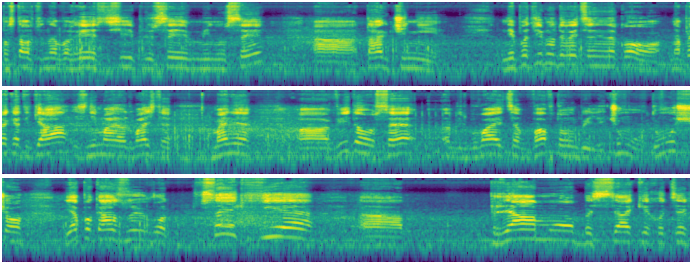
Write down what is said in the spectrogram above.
поставте на ваги всі плюси, мінуси, а, так чи ні. Не потрібно дивитися ні на кого. Наприклад, я знімаю, от бачите, в мене а, відео все відбувається в автомобілі. Чому? Тому що я показую от, все як є. А, прямо, без всяких оцих.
